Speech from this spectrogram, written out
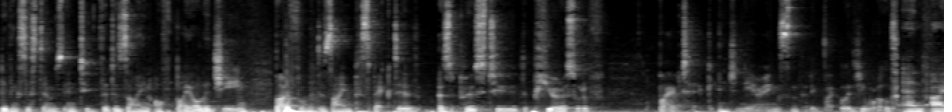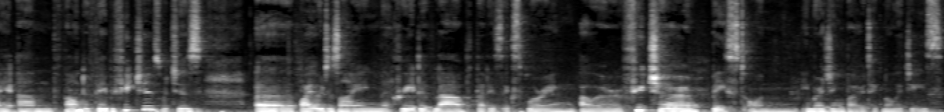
living systems into the design of biology, but from a design perspective as opposed to the pure sort of biotech engineering synthetic biology world. And I am the founder of Faber Futures, which is a biodesign creative lab that is exploring our future based on emerging biotechnologies.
